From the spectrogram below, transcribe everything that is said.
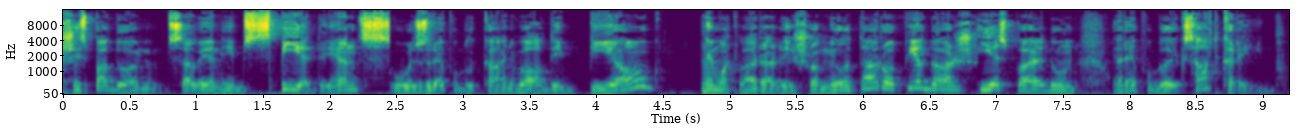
šis padomju savienības spiediens uz republikāņu valdību pieaug, ņemot vērā arī šo militāro piegāžu iespaidu un republikas atkarību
